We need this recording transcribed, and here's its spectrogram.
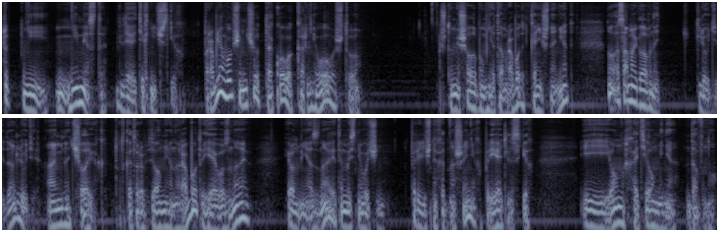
тут не, не место для технических проблем. В общем, ничего такого корневого, что, что мешало бы мне там работать, конечно, нет. Ну, а самое главное, люди, да, люди, а именно человек. Тот, который взял меня на работу, я его знаю, и он меня знает, и мы с ним в очень приличных отношениях, приятельских. И он хотел меня давно.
